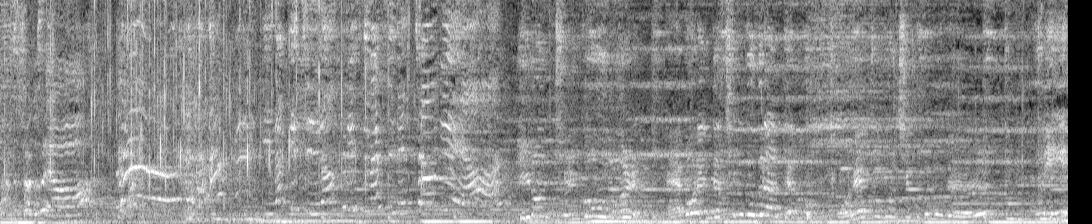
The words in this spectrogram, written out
박수 쳐주세요 이렇게 즐거운 크리스마스는 처음이에요. 이런 즐거움을 에버랜드 친구들한테도 전해주고 싶은데. 우리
